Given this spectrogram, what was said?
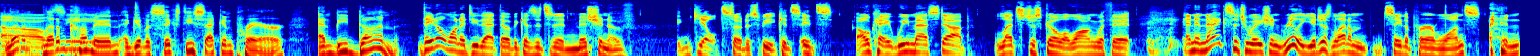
let Oh, them let them come in and give a 60 second prayer and be done. they don't want to do that though because it's an admission of guilt, so to speak. It's it's okay. We messed up. Let's just go along with it. And in that situation, really, you just let them say the prayer once, and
